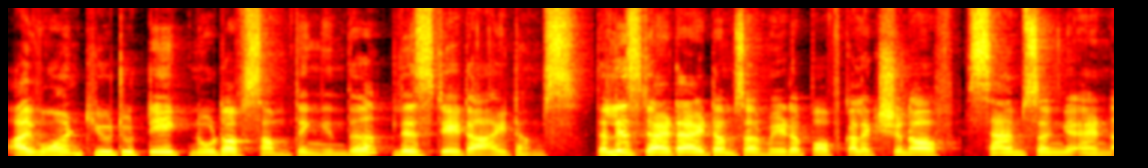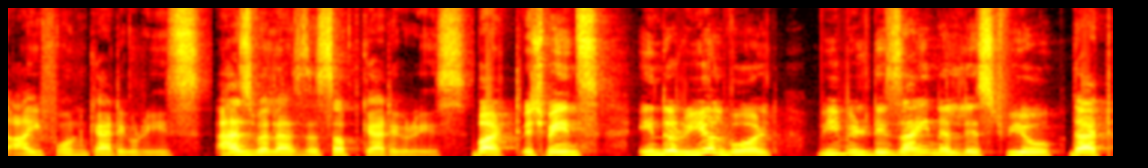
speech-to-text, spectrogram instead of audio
I want you to take note of something in the list data items. The list data items are made up of collection of Samsung and iPhone categories as well as the subcategories. But which means in the real world, we will design a list view that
